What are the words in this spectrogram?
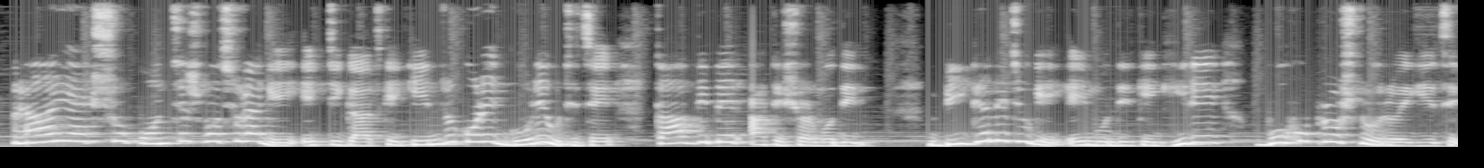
প্রায় একশো পঞ্চাশ বছর আগে একটি গাছকে কেন্দ্র করে গড়ে উঠেছে কাকদ্বীপের আটেশ্বর মন্দির। বিজ্ঞানী যুগে এই মন্দিরকে ঘিরে বহু প্রশ্ন রয়ে গিয়েছে।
